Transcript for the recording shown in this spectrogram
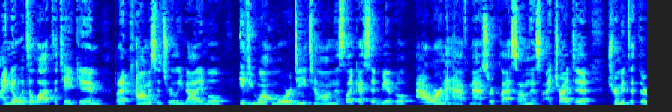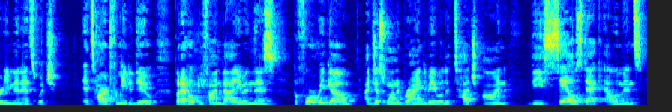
I know it's a lot to take in, but I promise it's really valuable. If you want more detail on this, like I said, we have an hour and a half masterclass on this. I tried to trim it to 30 minutes, which it's hard for me to do, but I hope you find value in this. Before we go, I just wanted Brian to be able to touch on the sales deck elements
